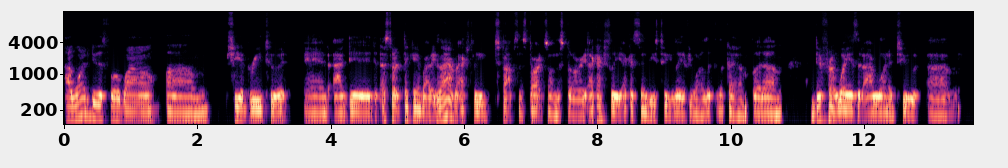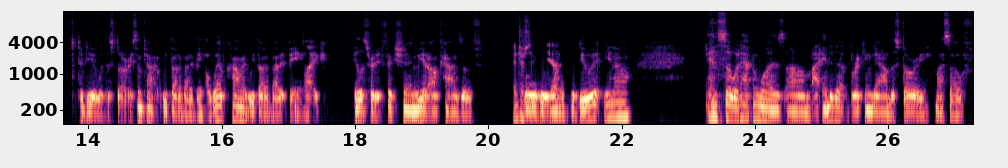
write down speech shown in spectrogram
I wanted to do this for a while. Um, she agreed to it, and I did. I started thinking about it because I have actually stops and starts on the story. I can actually I can send these to you later if you want to look look at them. But um, different ways that I wanted to um, to deal with the story. Sometimes we thought about it being a web comic. We thought about it being like illustrated fiction. We had all kinds of interesting we yeah. wanted to do it. You know. And so what happened was um, I ended up breaking down the story myself.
